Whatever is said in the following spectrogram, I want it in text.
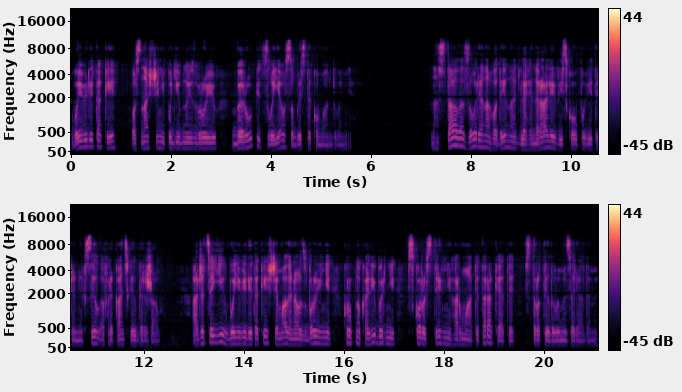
Бойові літаки, оснащені подібною зброєю, беру під своє особисте командування. Настала зоряна година для генералів військово-повітряних сил африканських держав. Адже це їх бойові літаки ще мали на озброєнні крупнокаліберні скорострільні гармати та ракети з тротиловими зарядами.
